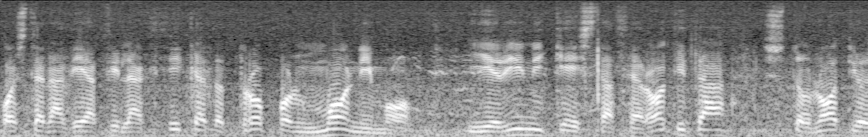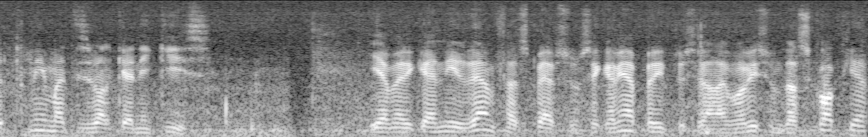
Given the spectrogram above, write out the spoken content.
ώστε να διαφυλαχθεί κατά τρόπον μόνιμο η ειρήνη και η σταθερότητα στο νότιο τμήμα της Βαλκανικής. Οι Αμερικανοί δεν θα σπεύσουν σε καμία περίπτωση να αναγνωρίσουν τα Σκόπια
